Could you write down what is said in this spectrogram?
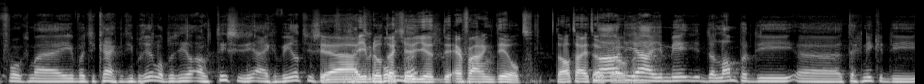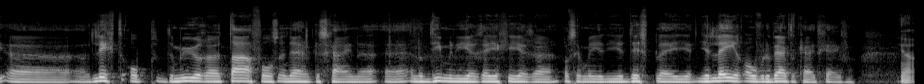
volgens mij, wat je krijgt met die bril op, dat je heel autistisch in je eigen wereldje zit. ja, zit je bedoelt dat je, je de ervaring deelt. Had hij het ook Nou, over. ja, je de lampen die, eh, technieken die eh, licht op de muren, tafels en dergelijke schijnen. en op die manier reageren, of zeg maar, je, je display, je, je layer over de werkelijkheid geven. Ja.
